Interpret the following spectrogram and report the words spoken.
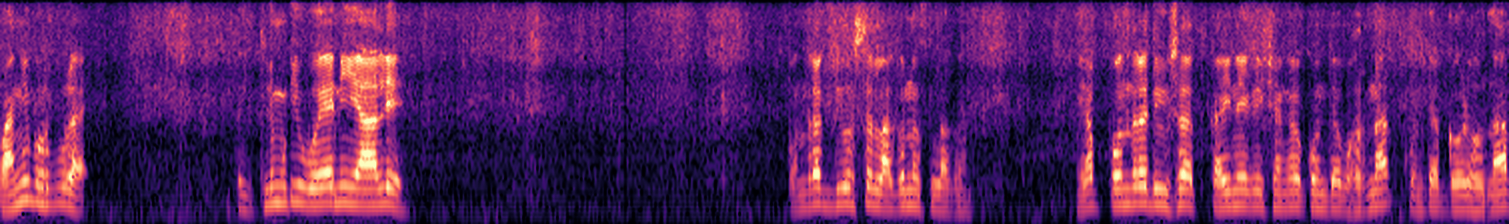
पाणी भरपूर आहे. तर इथली मोठी वयाने आले पंधरा दिवस तर लागणच लागन. या पंधरा दिवसात काही ना काही शेंगा कोणत्या भरणार कोणत्या गड होणार?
